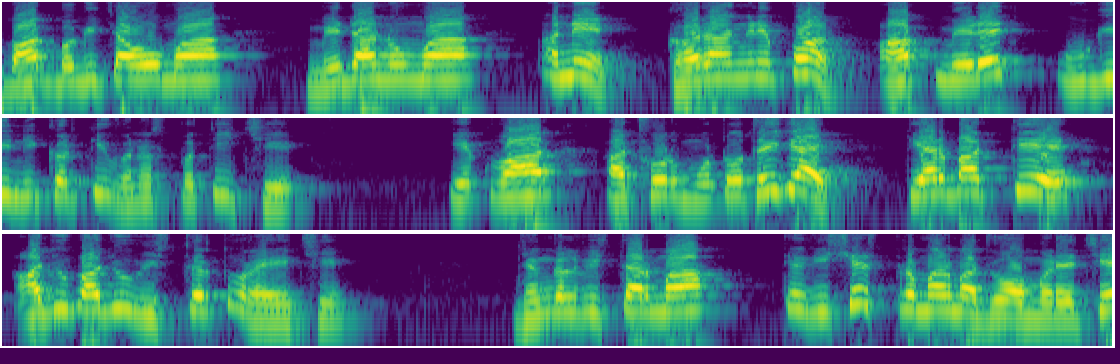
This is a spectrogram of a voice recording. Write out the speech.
બાગ બગીચાઓમાં મેદાનોમાં અને ઘર આંગણે પણ આપમેળે જ ઉગી નીકળતી વનસ્પતિ છે. એકવાર આ છોડ મોટો થઈ જાય, ત્યારબાદ તે આજુબાજુ વિસ્તરતો રહે છે. જંગલ વિસ્તારમાં તે વિશેષ પ્રમાણમાં જોવા મળે છે.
